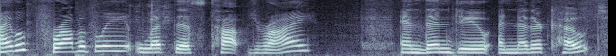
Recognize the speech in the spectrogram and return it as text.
I will probably let this top dry and then do another coat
